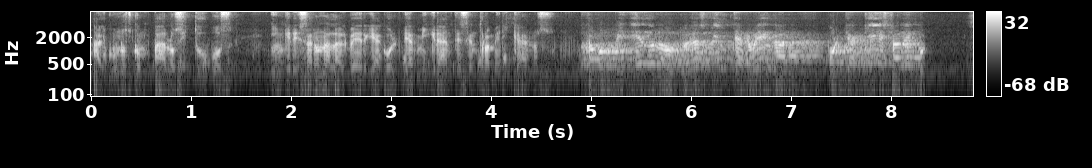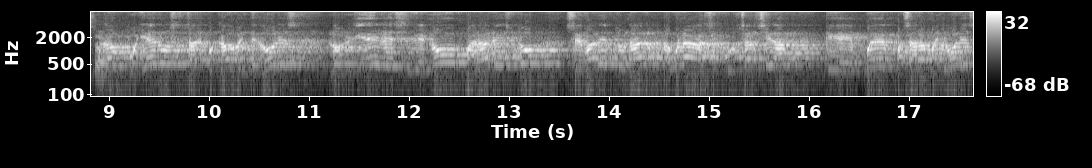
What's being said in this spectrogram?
algunos con palos y tubos, ingresaron al albergue a golpear migrantes centroamericanos. Estamos pidiendo a las autoridades que intervengan porque aquí están Sorry. involucrados polleros, están involucrados vendedores, los líderes, y de no parar esto se va a detonar a una circunstancia que puede pasar a mayores.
